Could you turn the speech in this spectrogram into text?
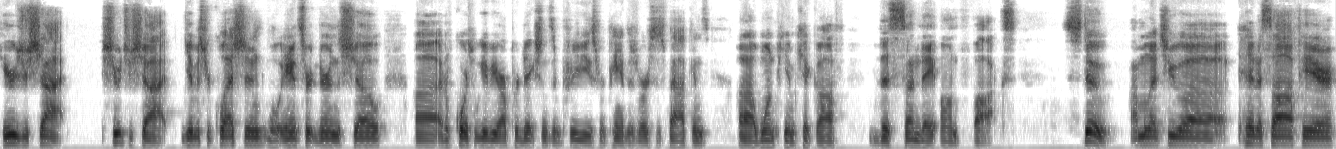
here's your shot shoot your shot. Give us your question. We'll answer it during the show. Uh, and of course, we'll give you our predictions and previews for Panthers versus Falcons, uh, 1 p.m. kickoff this Sunday on Fox. Stu, I'm going to let you uh, hit us off here.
